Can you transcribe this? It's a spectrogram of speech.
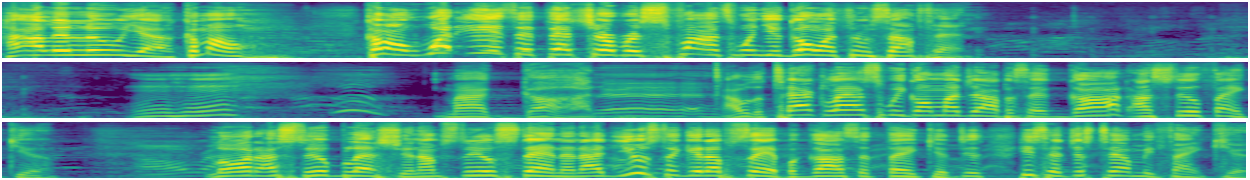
Hallelujah. Come on. Come on. What is it that's your response when you're going through something? Mm-hmm. My God. I was attacked last week on my job. I said, God, I still thank you. Lord, I still bless you, and I'm still standing. I used to get upset, but God said, thank you. Just- he said, just tell me thank you.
